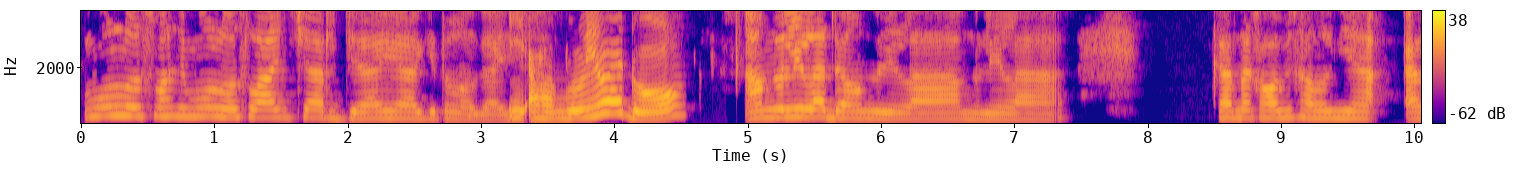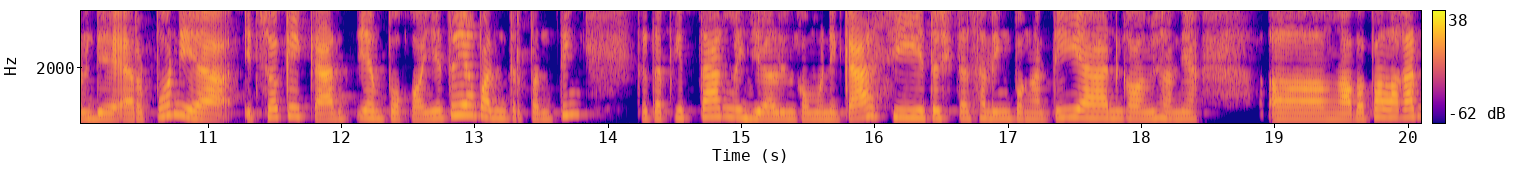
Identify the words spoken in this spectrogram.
Mulus, masih mulus, lancar, jaya gitu loh guys. Ih alhamdulillah dong. Alhamdulillah dong, alhamdulillah, alhamdulillah. Karena kalau misalnya LDR pun ya it's okay kan. Yang pokoknya tuh yang paling terpenting tetap kita ngejalin komunikasi, terus kita saling pengertian. Kalau misalnya eh, nggak apa-apa lah kan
